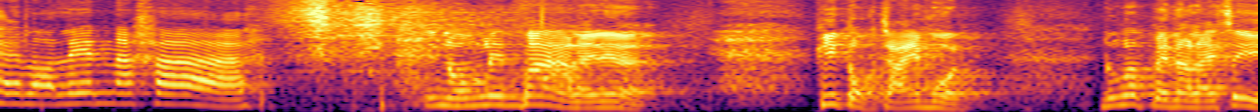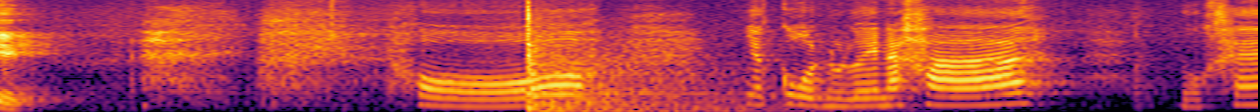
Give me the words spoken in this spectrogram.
หนูแค่ล้อเล่นนะคะนี่น้องเล่นบ้าอะไรเนี่ย พี่ตกใจหมด นึกว่าเป็นอะไรซะอีก โถ อย่าโกรธหนูเลยนะคะ หนูแค่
